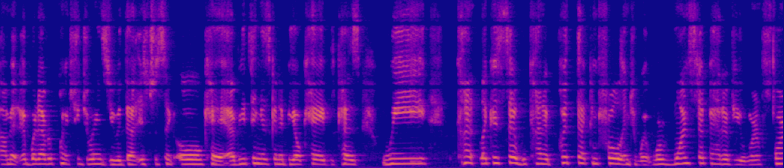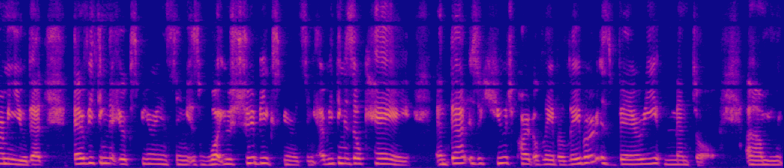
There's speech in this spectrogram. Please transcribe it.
um, at, at, whatever point she joins you that it's just like oh, okay everything is going to be okay because we kind of, like I said, we kind of put that control into it. We're one step ahead of you. We're informing you that everything that you're experiencing is what you should be experiencing. Everything is okay. And that is a huge part of labor. Labor is very mental. Um,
